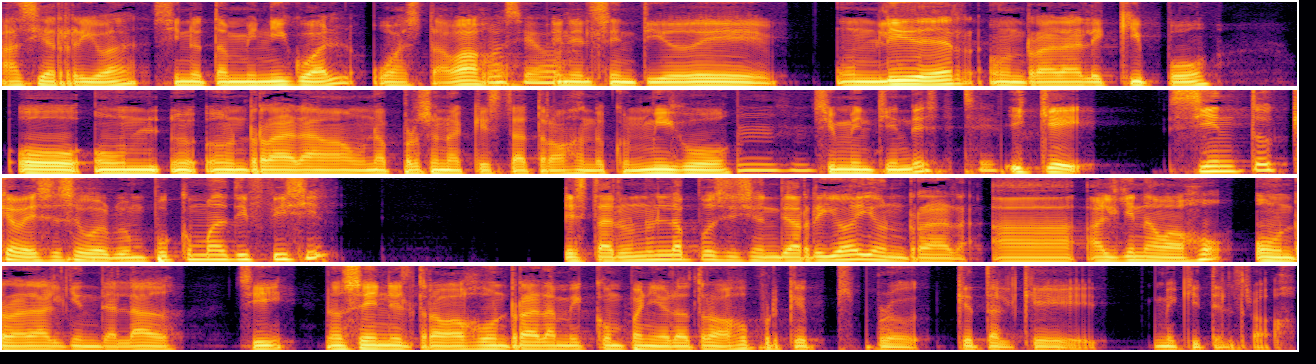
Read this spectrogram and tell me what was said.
hacia arriba, sino también igual o hasta abajo, hacia abajo. en el sentido de un líder, honrar al equipo o, o un- honrar a una persona que está trabajando conmigo, Ujú, ¿sí me entiendes? sí. Y que siento que a veces se vuelve un poco más difícil estar uno en la posición de arriba y honrar a alguien abajo o honrar a alguien de al lado, ¿sí? No sé, en el trabajo honrar a mi compañero de trabajo porque, pues, bro, ¿qué tal que me quite el trabajo?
